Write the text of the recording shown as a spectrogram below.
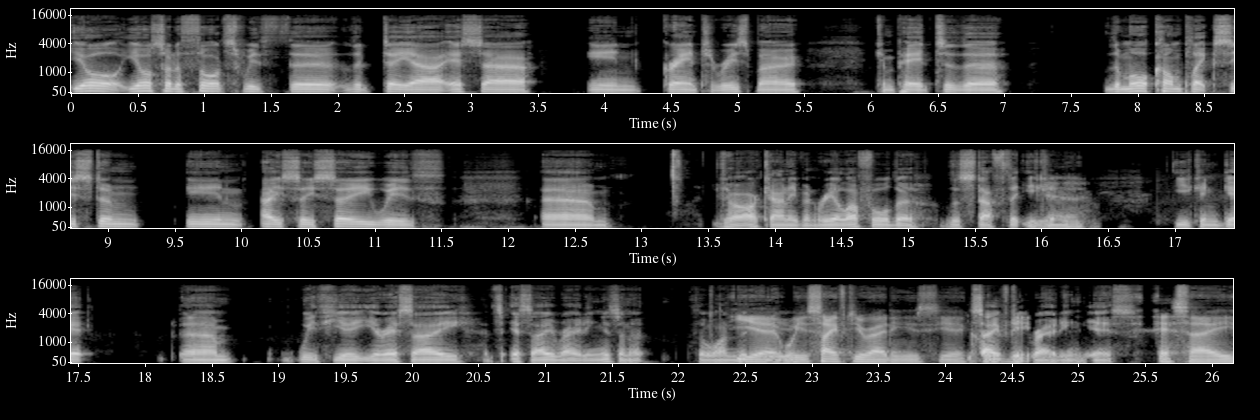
your your sort of thoughts with the the DR SR in Gran Turismo compared to the the more complex system in ACC with um oh, I can't even reel off all the the stuff that you can yeah. you can get um with your your SA it's SA rating, isn't it? The one Yeah, you- well, your safety rating is yeah safety rating, yes. SA,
